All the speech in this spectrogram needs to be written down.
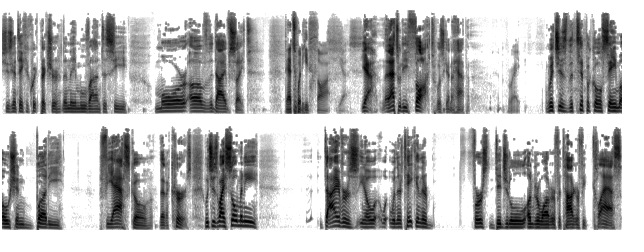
She's going to take a quick picture. Then they move on to see more of the dive site. That's what he thought. Yes, Yeah, that's what he thought was going to happen, right. which is the typical same ocean buddy fiasco that occurs, which is why so many divers, you know, w- when they're taking their first digital underwater photography class,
